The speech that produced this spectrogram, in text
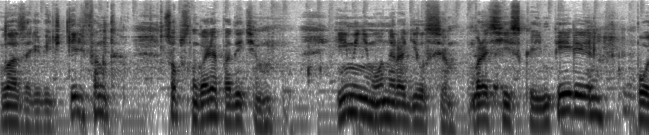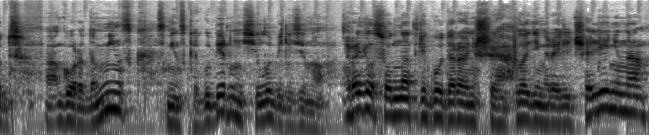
Лазаревич Гельфанд. Собственно говоря, под этим именем он и родился в Российской империи под городом Минск, с Минской губернии, село Белезино. Родился он на три года раньше Владимира Ильича Ленина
